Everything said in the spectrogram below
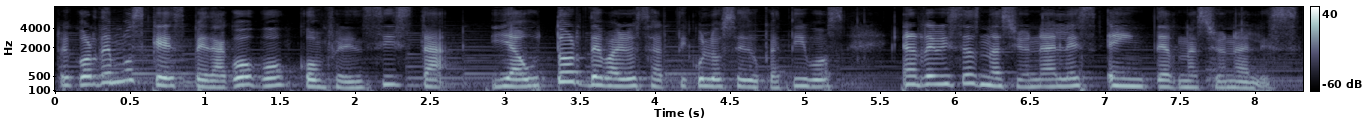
Recordemos que es pedagogo, conferencista y autor de varios artículos educativos en revistas nacionales e internacionales.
